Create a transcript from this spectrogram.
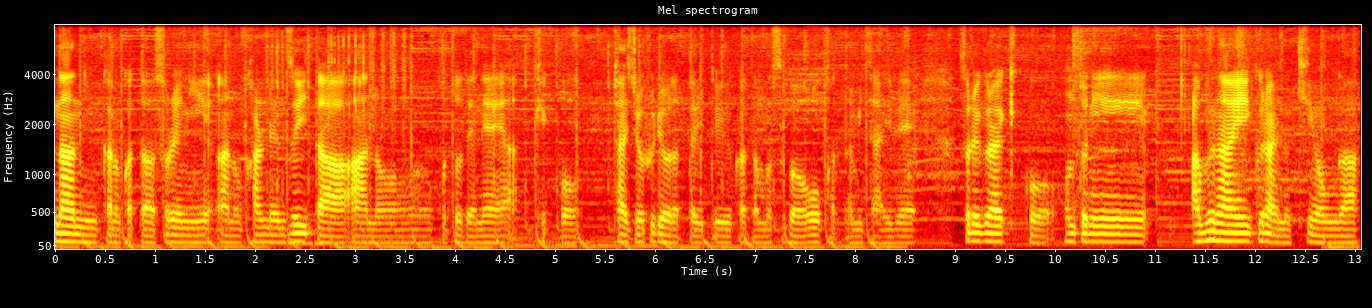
何人かの方はそれにあの関連づいたあのことでね結構体調不良だったりという方もすごい多かったみたいでそれぐらい結構本当に危ないぐらいの気温が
